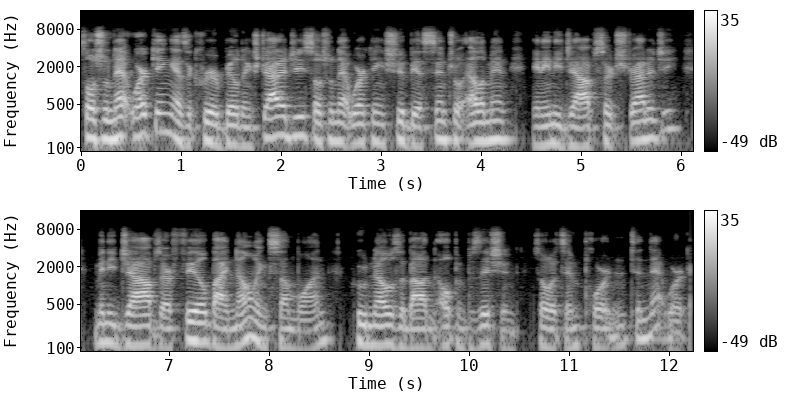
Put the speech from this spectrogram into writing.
Social networking as a career building strategy. Social networking should be a central element in any job search strategy. Many jobs are filled by knowing someone who knows about an open position, so it's important to network.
